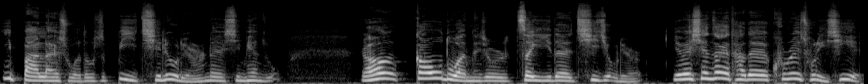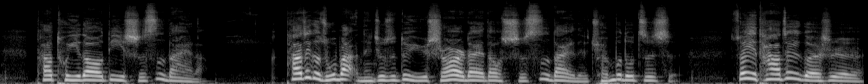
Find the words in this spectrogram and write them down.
一般来说都是 B 七六零的芯片组，然后高端的就是 Z 的七九零，因为现在它的酷睿处理器它推到第十四代了。它这个主板呢，就是对于十二代到十四代的全部都支持，所以它这个是，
